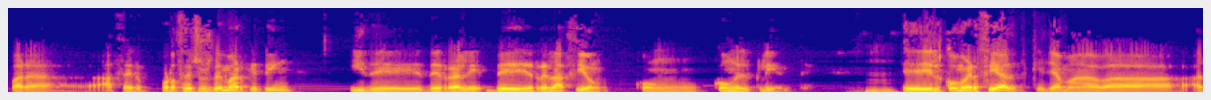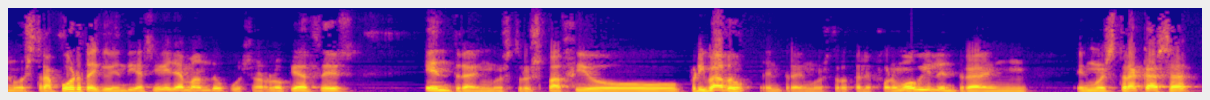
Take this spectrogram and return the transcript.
para hacer procesos de marketing y de, relación con el cliente. El comercial que llamaba a nuestra puerta y que hoy en día sigue llamando, pues ahora lo que hace es entra en nuestro espacio privado, entra en nuestro teléfono móvil, entra en, nuestra casa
